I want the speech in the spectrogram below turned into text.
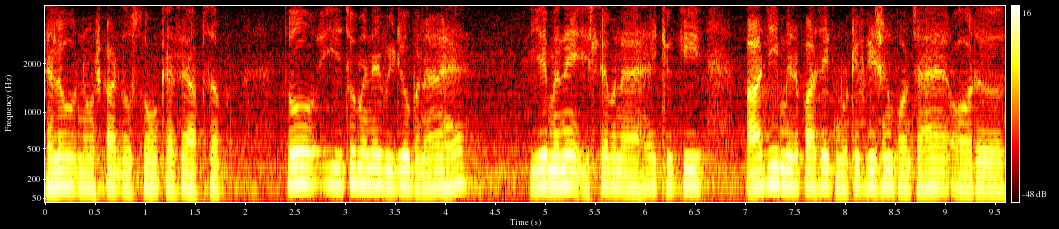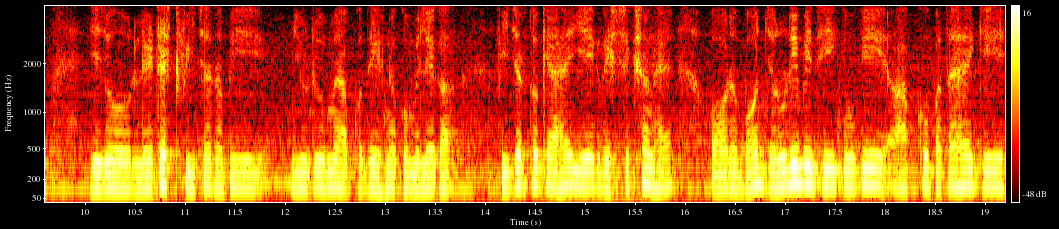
हेलो, नमस्कार दोस्तों, कैसे आप सब? तो ये जो मैंने वीडियो बनाया है, ये मैंने इसलिए बनाया है क्योंकि आज ही मेरे पास एक नोटिफिकेशन पहुँचा है और ये जो लेटेस्ट फ़ीचर अभी यूट्यूब में आपको देखने को मिलेगा। फ़ीचर तो क्या है, ये एक रिस्ट्रिक्शन है और बहुत ज़रूरी भी थी क्योंकि आपको पता है कि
